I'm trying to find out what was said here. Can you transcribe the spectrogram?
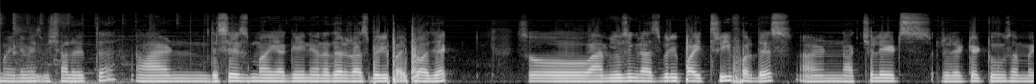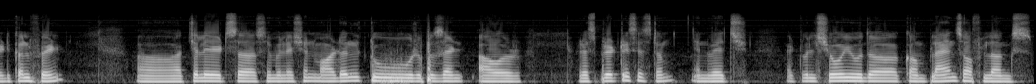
my name is Vishal Aditya and this is my again another Raspberry Pi project. So I'm using Raspberry Pi 3 for this and actually it's related to some medical field. Uh, actually it's a simulation model to represent our respiratory system in which it will show you the compliance of lungs.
